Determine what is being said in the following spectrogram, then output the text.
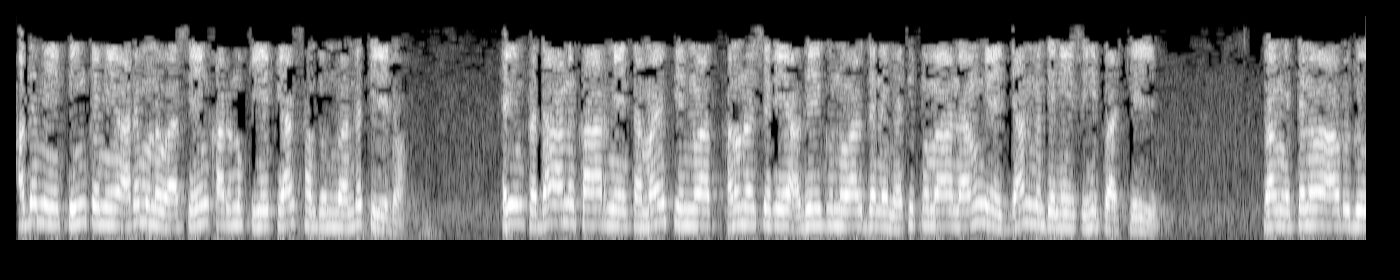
අද මේ පින්කමේ අරමුණ වශයෙන් කරුණු කීපයක් හඳුන්වන්න තියෙනවා. එයින් ප්‍රධාන කාරණේ තමයි පින්වත් අනුරශරීය අධේගුණ වර්ධන මෙතිතුමාණන්ගේ ජන්මදිනයේ සිහිපත් කිරීම. මම හිතනවා අවුරුදු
